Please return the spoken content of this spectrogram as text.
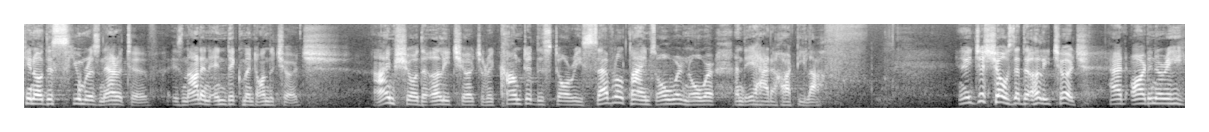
you know, this humorous narrative is not an indictment on the church. I'm sure the early church recounted this story several times over and over, and they had a hearty laugh. It just shows that the early church had ordinary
